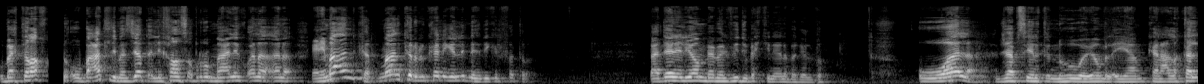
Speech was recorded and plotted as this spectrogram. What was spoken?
وباعتراف وبعت لي مسجات قال لي خلاص ابرم ما عليك وأنا أنا يعني ما انكر ما أنكر إنه كان يقلدني هذيك الفترة. بعدين اليوم بيعمل فيديو بيحكي إني أنا بقلده. ولا جاب سيرة إنه هو يوم من الأيام كان على الأقل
